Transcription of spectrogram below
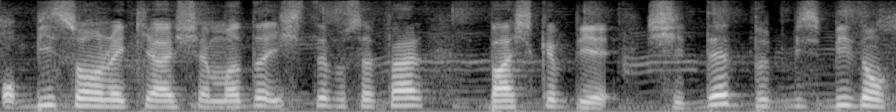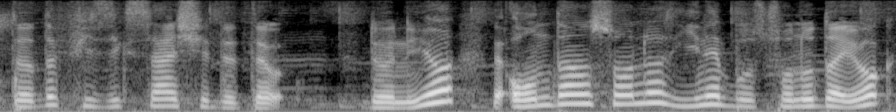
O bir sonraki aşamada işte bu sefer başka bir şiddet. Biz bir noktada fiziksel şiddete dönüyor ve ondan sonra yine bu sonu da yok.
